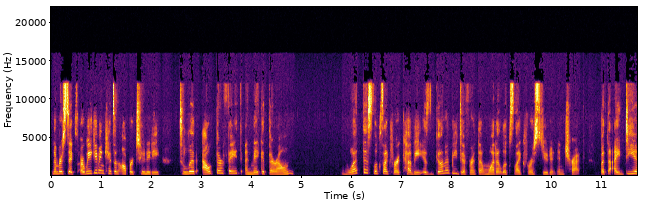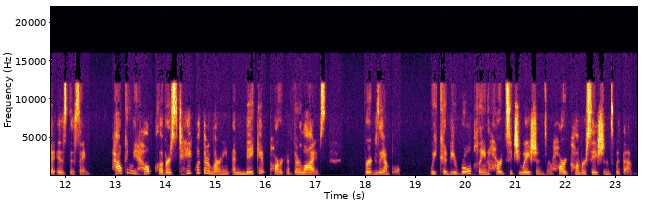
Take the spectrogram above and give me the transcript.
Number six, are we giving kids an opportunity to live out their faith and make it their own? What this looks like for a cubby is going to be different than what it looks like for a student in Trek, but the idea is the same. How can we help clubbers take what they're learning and make it part of their lives? For example, we could be role playing hard situations or hard conversations with them.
